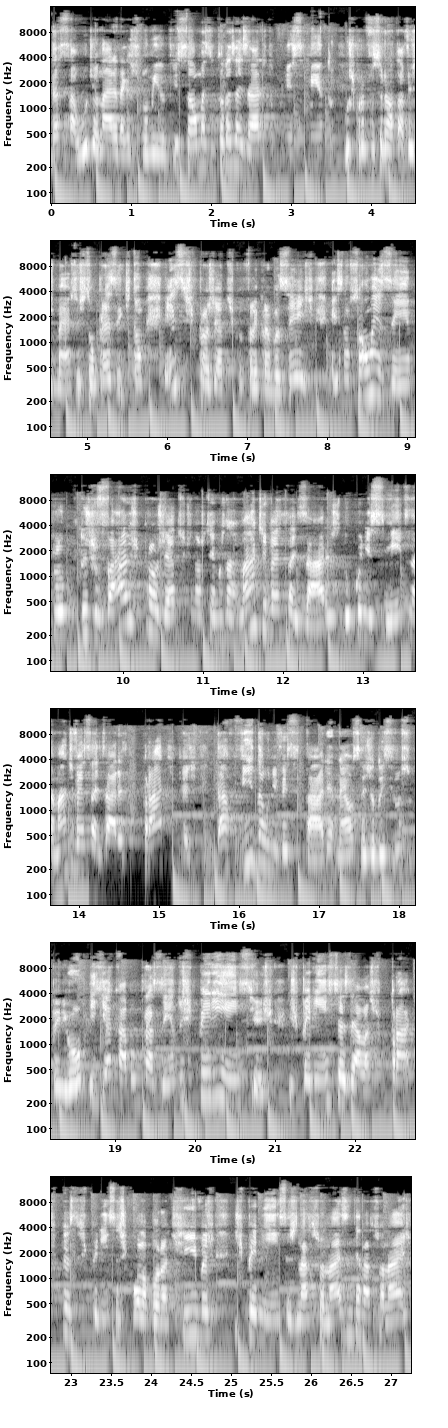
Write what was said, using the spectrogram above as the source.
da saúde ou na área da gastronomia e nutrição, mas em todas as áreas do conhecimento, os professores notáveis mestres estão presentes. Então, esses projetos que eu falei para vocês, eles são só um exemplo dos vários projetos que nós temos nas mais diversas áreas do conhecimento, nas mais diversas áreas práticas da vida universitária, né? Ou seja, do ensino superior e que acabam trazendo experiências, experiências elas práticas, experiências colaborativas, experiências nacionais internacionais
